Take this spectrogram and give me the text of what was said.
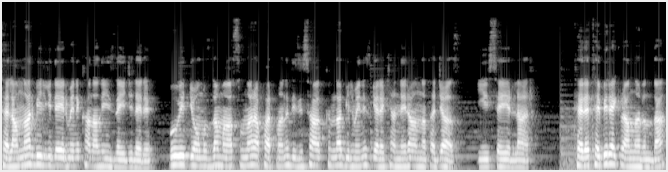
Selamlar Bilgi Değirmeni kanalı izleyicileri. Bu videomuzda Masumlar Apartmanı dizisi hakkında bilmeniz gerekenleri anlatacağız. İyi seyirler. TRT1 ekranlarında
